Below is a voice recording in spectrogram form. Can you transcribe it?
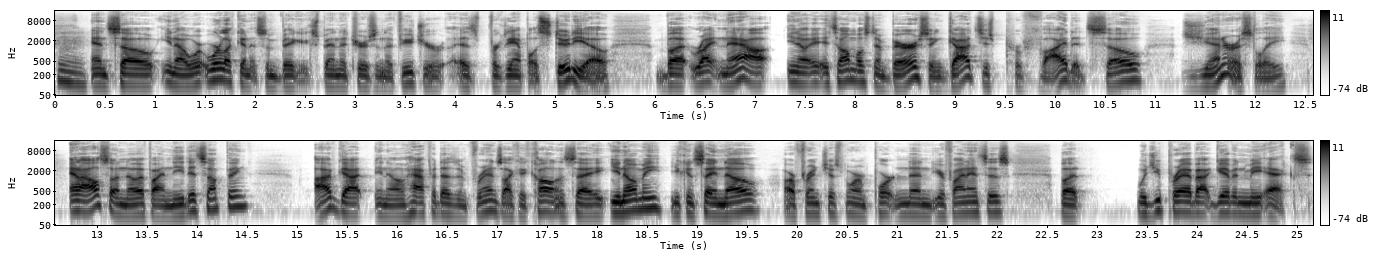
Hmm. And so, you know, we're, we're looking at some big expenditures in the future, as for example, a studio. But right now, you know, it's almost embarrassing. God just provided so generously. And I also know if I needed something, I've got, you know, half a dozen friends I could call and say, you know me, you can say no. Our friendship's more important than your finances. But would you pray about giving me X?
